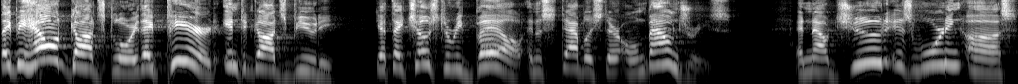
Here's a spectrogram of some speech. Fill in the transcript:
They beheld God's glory, they peered into God's beauty, yet they chose to rebel and establish their own boundaries. And now Jude is warning us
